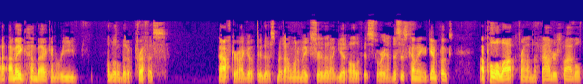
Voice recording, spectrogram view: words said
I, I may come back and read a little bit of preface after I go through this, but I want to make sure that I get all of his story. And this is coming again, folks. I pull a lot from the Founders Bible,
